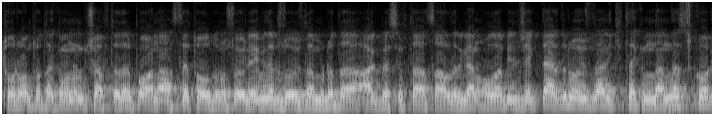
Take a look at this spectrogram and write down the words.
Toronto takımının 3 haftadır puana hasret olduğunu söyleyebiliriz. O yüzden burada daha agresif, daha saldırgan olabileceklerdir. O yüzden iki takımdan da skor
